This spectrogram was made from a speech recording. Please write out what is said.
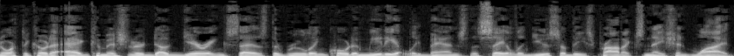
North Dakota Ag Commissioner Doug Goehring says the ruling, quote, immediately bans the sale and use of these products nationwide.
